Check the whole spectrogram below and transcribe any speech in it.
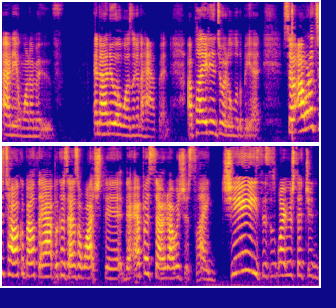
I didn't want to move. And I knew it wasn't going to happen. I played into it a little bit. So I wanted to talk about that because as I watched the, the episode, I was just like, geez, this is why you're such a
